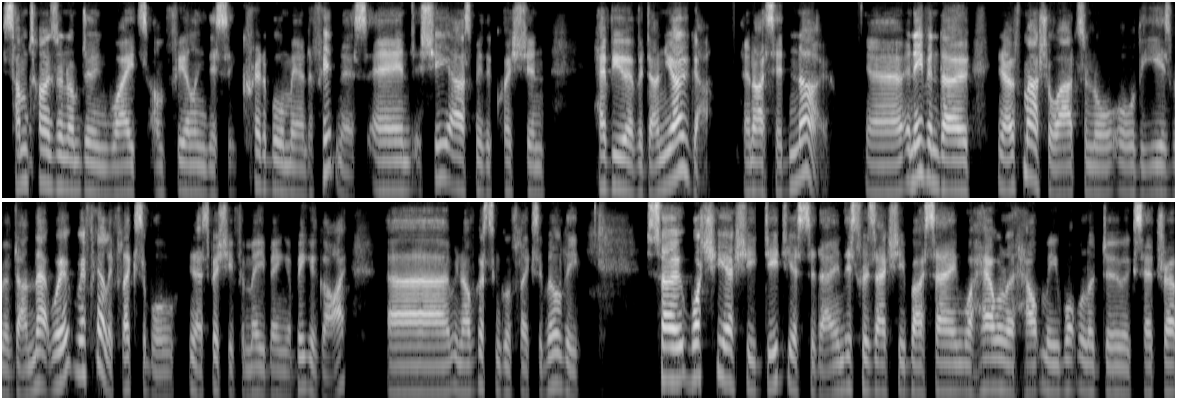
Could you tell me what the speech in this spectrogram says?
sometimes when I'm doing weights, I'm feeling this incredible amount of fitness. And she asked me the question, Have you ever done yoga? And I said, No. Uh, and even though, you know, if martial arts and all, all, the years we've done that, we're, we're fairly flexible, you know, especially for me being a bigger guy. Uh, you know, I've got some good flexibility. So what she actually did yesterday, and this was actually by saying, well, how will it help me? What will it do, etc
